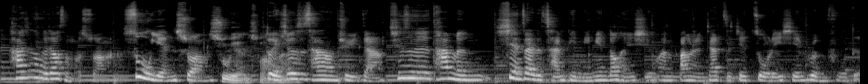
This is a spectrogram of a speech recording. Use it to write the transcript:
嗯，它是那个叫什么霜啊？素颜霜。素颜霜。对，就是擦上去这样。其实他们现在的产品里面都很喜欢帮人家直接做了一些润肤的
